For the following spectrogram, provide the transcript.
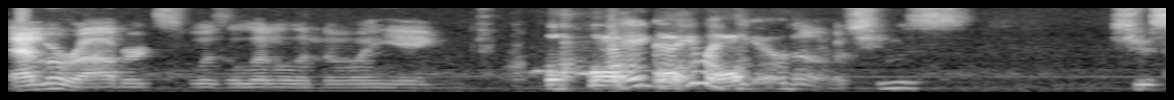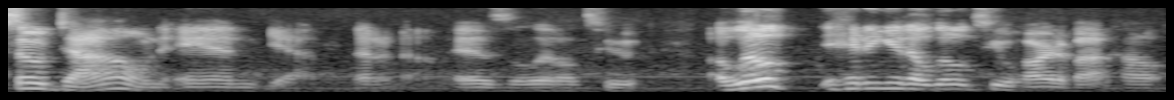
Emma Roberts was a little annoying. I agree with you. No, she was she was so down, and yeah, I don't know. It was a little too a little hitting it a little too hard about how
